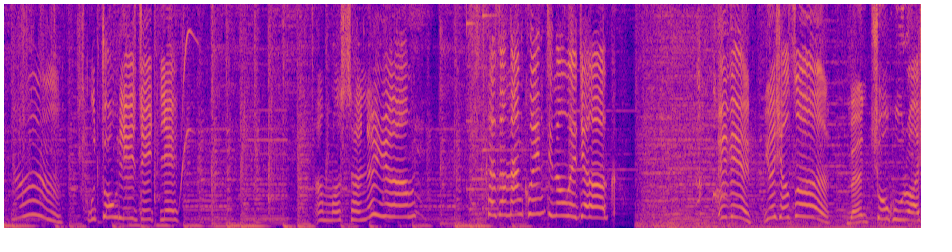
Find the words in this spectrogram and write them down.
Hmm, bu çok lezzetli. Ama sanırım kazanan Quentin olacak. Evet yaşasın. Ben çok uğraştım.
